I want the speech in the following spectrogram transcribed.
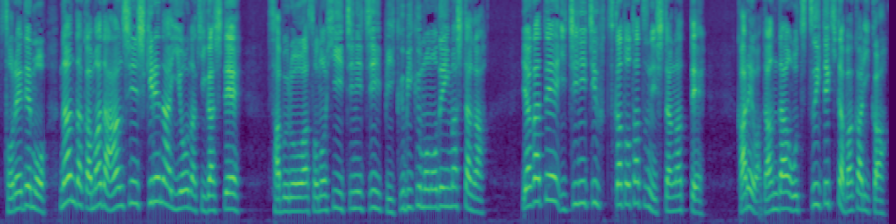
それでもなんだかまだ安心しきれないような気がして、三郎はその日一日ビクビク者でいましたが、やがて一日二日と経つに従って、彼はだんだん落ち着いてきたばかりか、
